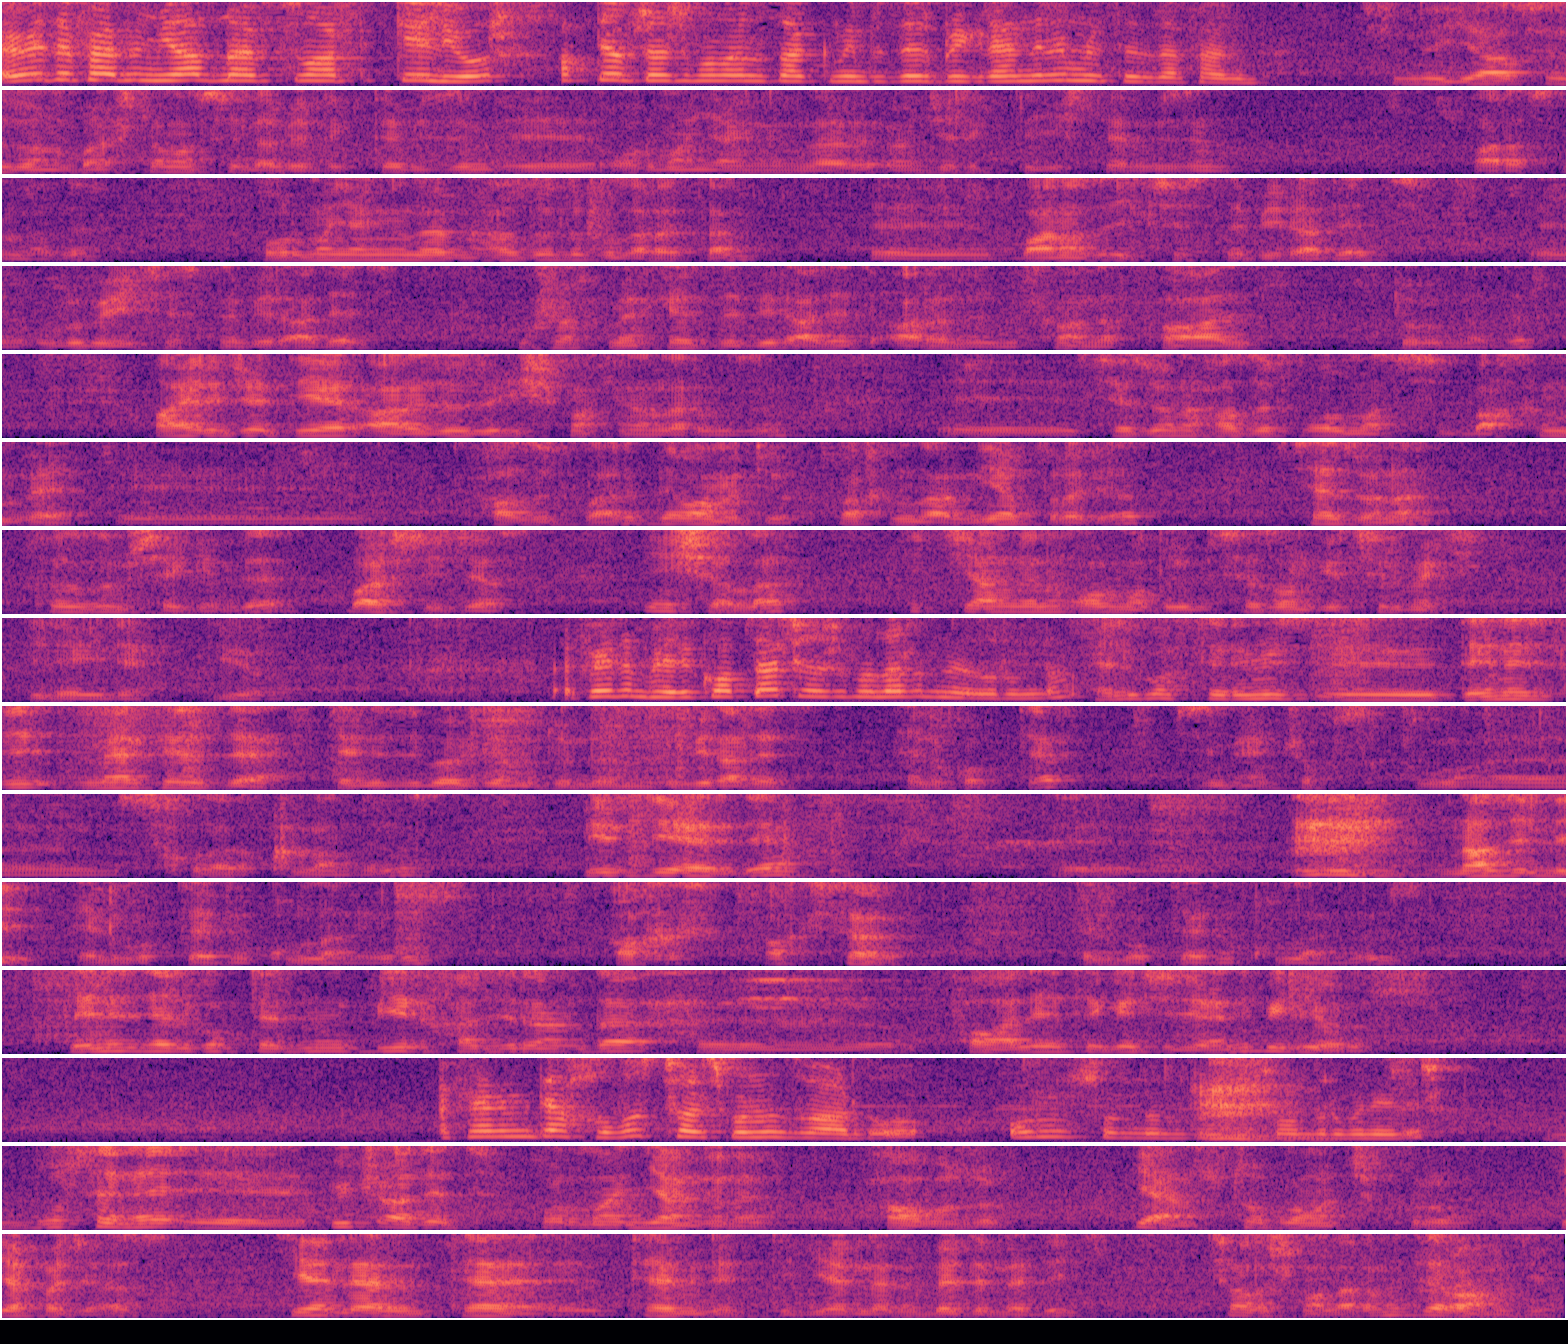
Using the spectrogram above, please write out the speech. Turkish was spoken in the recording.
Evet efendim yaz mevsimi artık geliyor. Altyapı çalışmalarınız hakkında bizleri bilgilendirir misiniz efendim? Şimdi yaz sezonu başlamasıyla birlikte bizim e, orman yangınları öncelikli işlerimizin arasındadır. Orman yangınlarının hazırlık olaraktan e, Banaz ilçesinde bir adet, e, Ulubey ilçesinde bir adet, Uşak merkezde bir adet arazözümüz şu anda faal durumdadır. Ayrıca diğer arazöz ve iş makinelerimizin e, sezona hazırlık olması için bakım ve e, hazırlıkları devam ediyor. Bakımlarını yaptıracağız. Sezona hızlı bir şekilde başlayacağız. İnşallah hiç yangının olmadığı bir sezon geçirmek dileğiyle diyorum. Efendim helikopter çalışmaları ne durumda? Helikopterimiz e, Denizli merkezde, Denizli Bölge Müdürlüğümüzde bir adet helikopter. Bizim en çok sık, kullan- e, sık olarak kullandığımız. Bir diğeri de e, Nazilli helikopterini kullanıyoruz. Ak, Akhisar helikopterini kullanıyoruz. Deniz helikopterinin 1 Haziran'da e, faaliyete geçeceğini biliyoruz. Efendim bir de havuz çalışmanız vardı. O, onun son durumu, son durumu nedir? Bu sene 3 adet orman yangını havuzu yani su toplama çukuru yapacağız. Yerlerini te- temin ettik, yerlerini belirledik. Çalışmalarımız devam ediyor.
